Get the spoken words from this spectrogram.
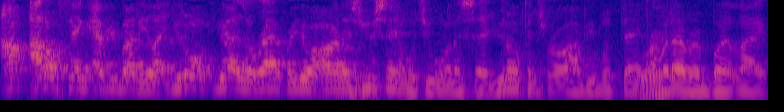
I, I don't think everybody like you don't. You as a rapper, you're an artist. You saying what you want to say. You don't control how people think or whatever. But like,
